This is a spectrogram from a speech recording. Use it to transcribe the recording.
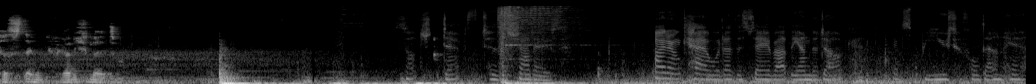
Das ist eine gefährliche Leiter. Such depth to the shadows. I don't care what others say about the Underdark. It's beautiful down here.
